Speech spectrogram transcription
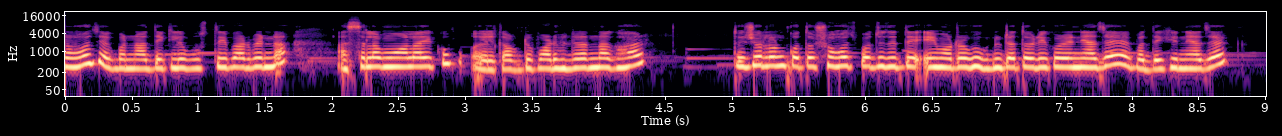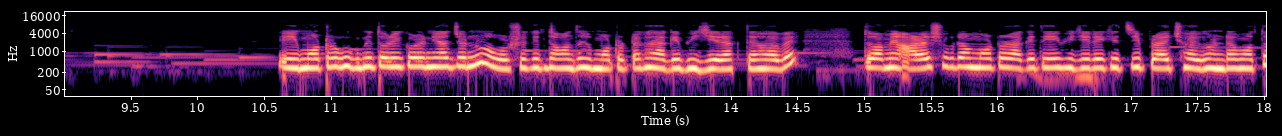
সহজ একবার না দেখলে বুঝতেই পারবেন না। আসসালামু আলাইকুম, ওয়েলকাম টু পারভিন রান্নাঘর। তো চলুন, কত সহজ পদ্ধতিতে এই মটর ঘুগনিটা তৈরি করে নেওয়া যায় একবার দেখে নেওয়া যাক। এই মটর ঘুগনি তৈরি করে নেওয়ার জন্য অবশ্যই কিন্তু আমাদের মটরটাকে আগে ভিজিয়ে রাখতে হবে। তো আমি আড়াইশো গ্রাম মটর আগে থেকে ভিজিয়ে রেখেছি, প্রায় ছয় ঘণ্টা মতো।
